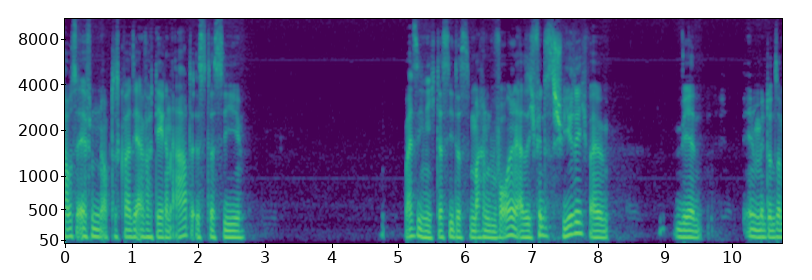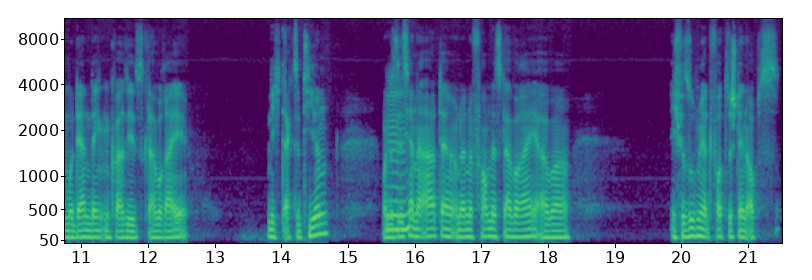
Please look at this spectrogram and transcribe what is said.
Hauselfen, ob das quasi einfach deren Art ist, dass sie, weiß ich nicht, dass sie das machen wollen. Also ich finde es schwierig, weil wir mit unserem modernen Denken quasi Sklaverei nicht akzeptieren. Und es ist ja eine Art der, oder eine Form der Sklaverei, aber ich versuche mir halt vorzustellen, ob's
